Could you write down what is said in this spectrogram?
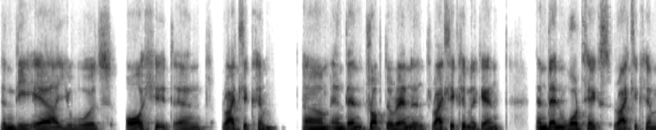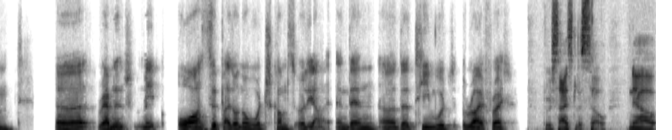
in the air you would or hit and right click him, um, and then drop the remnant, right click him again, and then vortex, right click him, uh, remnant or zip. I don't know which comes earlier, and then uh, the team would arrive, right? Precisely so. Now,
